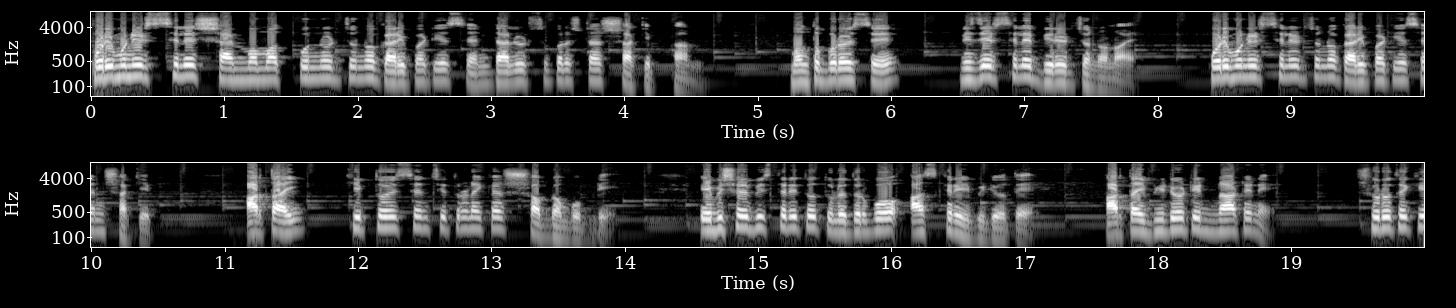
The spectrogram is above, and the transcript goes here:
পরিমণির ছেলে শাইম মোহাম্মদ পূর্ণর জন্য গাড়ি পাঠিয়েছেন ডালিউড সুপারস্টার শাকিব খান। মন্তব্য রয়েছে, নিজের ছেলে বীরের জন্য নয় পরিমণির ছেলের জন্য গাড়ি পাঠিয়েছেন শাকিব। আর তাই ক্ষিপ্ত হয়েছেন চিত্রনায়িকা শবনম বুবলি। এ বিষয়ে বিস্তারিত তুলে ধরবো আজকের এই ভিডিওতে। আর তাই ভিডিওটি না টেনে শুরু থেকে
